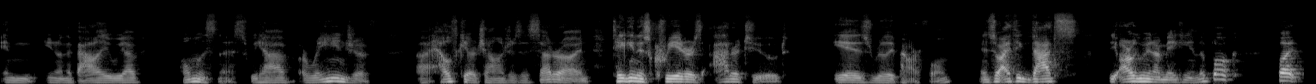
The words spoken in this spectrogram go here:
In you know in the valley we have homelessness we have a range of uh, healthcare challenges etc and taking this creator's attitude is really powerful. And so i think that's the argument i'm making in the book but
